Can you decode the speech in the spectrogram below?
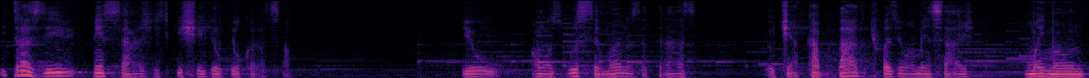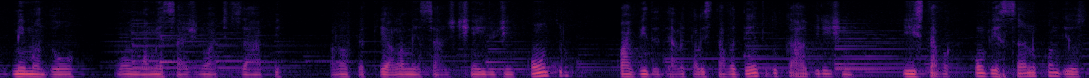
e trazer mensagens que cheguem ao teu coração. Eu, há umas duas semanas atrás, Eu tinha acabado de fazer uma mensagem, uma irmã me mandou uma mensagem no WhatsApp, falando que aquela mensagem tinha ido de encontro com a vida dela, que ela estava dentro do carro dirigindo e estava conversando com Deus.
